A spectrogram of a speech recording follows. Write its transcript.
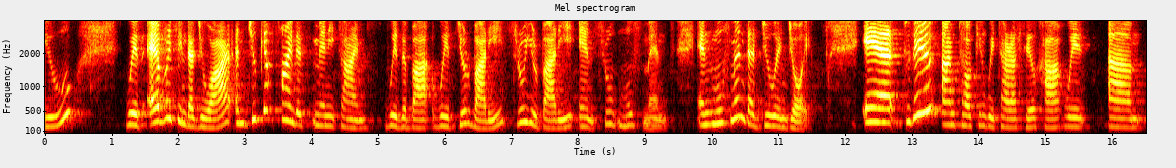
you with everything that you are. And you can find it many times with the bo- with your body through your body and through movement and movement that you enjoy. And today i'm talking with tara silha with um,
